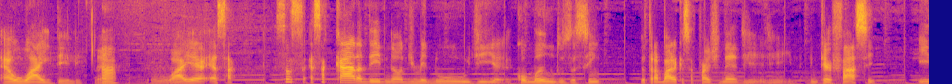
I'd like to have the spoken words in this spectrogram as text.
é o Y dele. Né? Ah. O Y é essa, essa, essa cara dele né, de menu, de eh, comandos, assim. Eu trabalho com essa parte né, de, de interface. E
